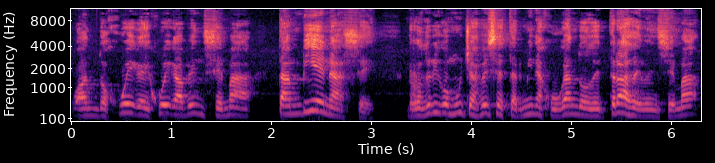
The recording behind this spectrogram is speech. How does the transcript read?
cuando juega y juega Benzema, también hace. Rodrigo muchas veces termina jugando detrás de Benzema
